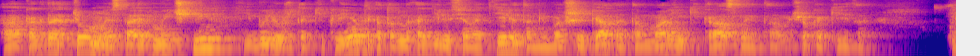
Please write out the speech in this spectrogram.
А когда темные ставят маячки, и были уже такие клиенты, которые находили себя на теле там небольшие пятна, там маленькие, красные, там еще какие-то. И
